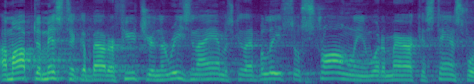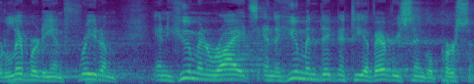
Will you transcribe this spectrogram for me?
I'm optimistic about our future, and the reason I am is because I believe so strongly in what America stands for liberty and freedom and human rights and the human dignity of every single person.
